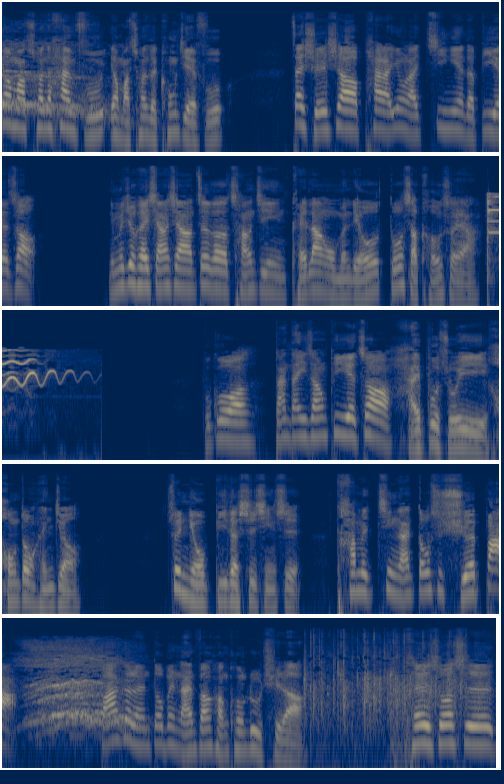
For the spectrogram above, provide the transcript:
要么穿着汉服，要么穿着空姐服，在学校拍了用来纪念的毕业照。你们就可以想想这个场景可以让我们流多少口水啊！不过，单单一张毕业照还不足以轰动很久。最牛逼的事情是，他们竟然都是学霸，八个人都被南方航空录取了，可以说是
